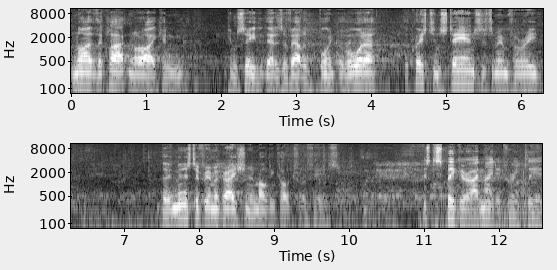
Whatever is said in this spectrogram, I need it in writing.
Neither the clerk nor I can concede that that is a valid point of order. The question stands. Is the member for Reid, the Minister for Immigration and Multicultural Affairs. Mr Speaker, I made it very clear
